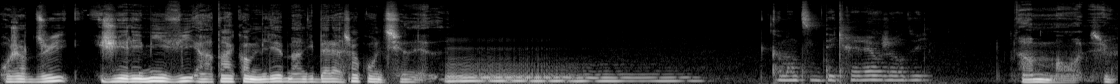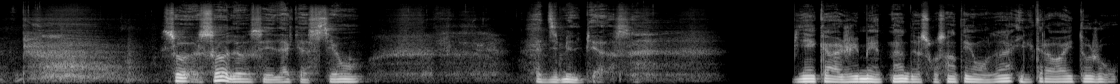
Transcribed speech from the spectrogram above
Aujourd'hui, Jérémy vit en tant qu'homme libre en libération conditionnelle. Comment tu te décrirais aujourd'hui? Oh mon Dieu. Ça, ça là, c'est la question à 10 000 piastres. Bien qu'âgé maintenant de 71 ans, il travaille toujours.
